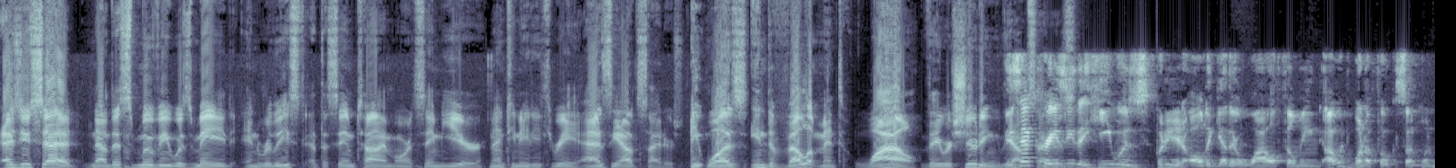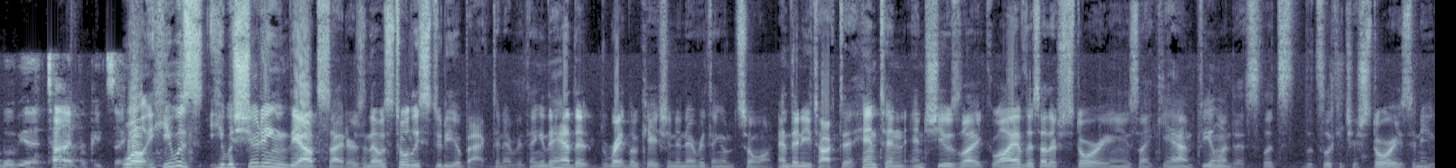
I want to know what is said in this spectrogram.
as you said, now this movie was made and released at the same time or same year, 1983, as The Outsiders. It was in development while they were shooting The is that crazy that he was putting it all together while filming? I would want to focus on one movie at a time, for Pete's sake. Well, he was he was shooting The Outsiders, and that was totally studio backed and everything, and they had the, the right location and everything and so on. And then he talked to Hinton, and she was like, "Well, I have this other story," and he's like, "Yeah, I'm feeling this. Let's let's look at your stories." And he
